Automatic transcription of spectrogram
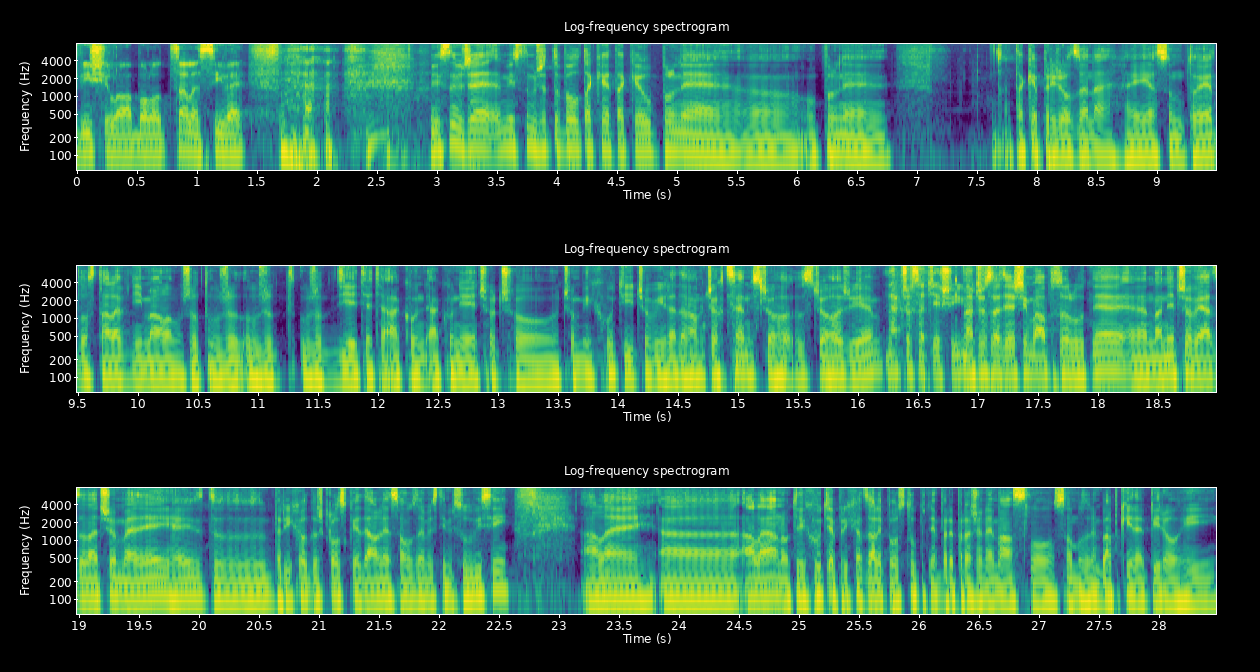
zvýšilo a bolo celé sivé. myslím, že, myslím, že to bol také, také úplne, uh, úplne také prirodzené. Hej, ja som to jedlo stále vnímal už od, už, už, od, už od dieťaťa ako, ako niečo, čo, čo mi chutí, čo vyhľadávam, čo chcem, z čoho, z čoho žijem. Na čo sa teším? Na čo sa teším absolútne. Na niečo viac a na čo menej. Hej, to, príchod do školskej dálne samozrejme s tým súvisí. Ale, a, ale áno, tie chute prichádzali postupne. Prepražené maslo, samozrejme babkine pyrohy,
